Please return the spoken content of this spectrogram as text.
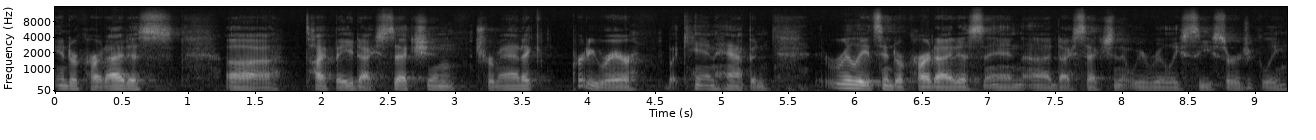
endocarditis, uh, type A dissection, traumatic, pretty rare, but can happen. Really, it's endocarditis and uh, dissection that we really see surgically.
